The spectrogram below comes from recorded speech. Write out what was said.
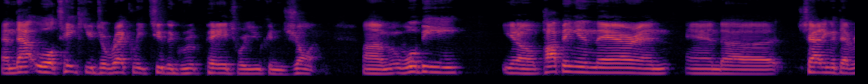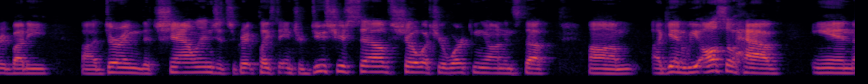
and that will take you directly to the group page where you can join. Um, we'll be, you know, popping in there and and uh, chatting with everybody uh, during the challenge. It's a great place to introduce yourself, show what you're working on, and stuff. Um, again, we also have in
